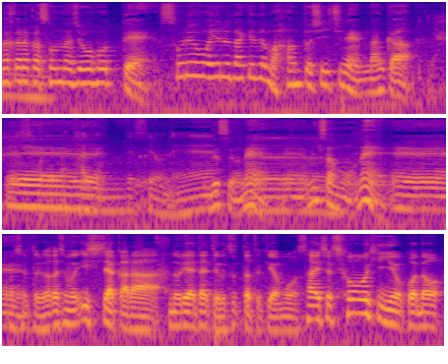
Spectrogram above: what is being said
なかなかそんな情報ってそれを得るだけでも半年1年なんか、えー、大変ですよね。ですよね、えー、ミキさんもね、えー、おっしゃる通り私も一社から乗り合いたいて移った時はもう最初商品をこの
